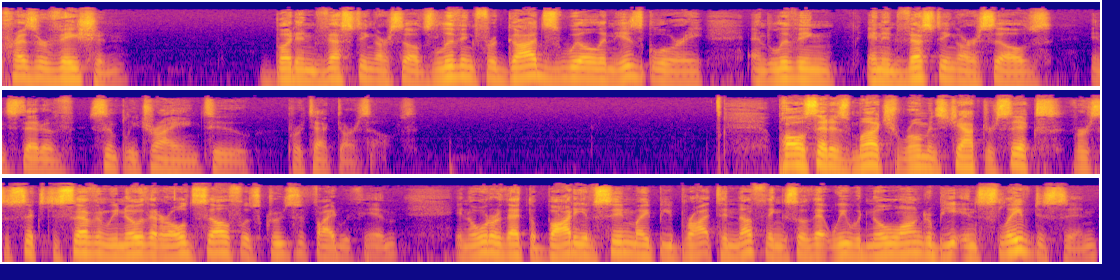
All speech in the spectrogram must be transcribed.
preservation, but investing ourselves, living for God's will and His glory, and living and investing ourselves instead of simply trying to protect ourselves. Paul said as much, Romans chapter 6, verses 6 to 7. We know that our old self was crucified with him in order that the body of sin might be brought to nothing, so that we would no longer be enslaved to sin,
